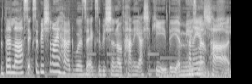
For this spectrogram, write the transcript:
the last exhibition I had was an exhibition of Hanayashiki, the amusement Hanayashiki. park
